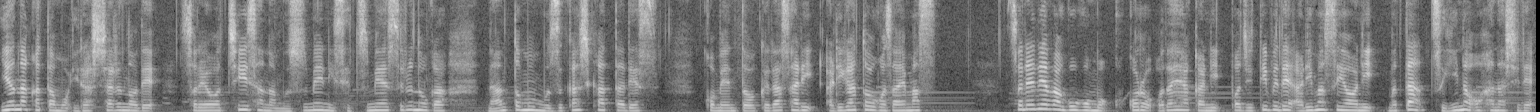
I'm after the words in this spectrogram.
嫌な方もいらっしゃるのでそれを小さな娘に説明するのが何とも難しかったですコメントをくださりありがとうございますそれでは午後も心穏やかにポジティブでありますようにまた次のお話で。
